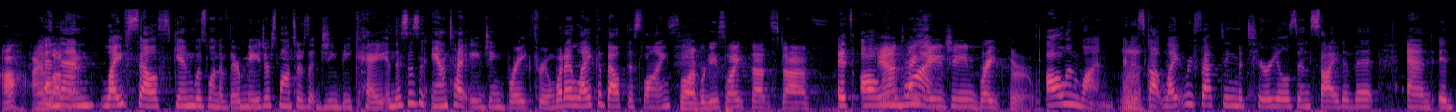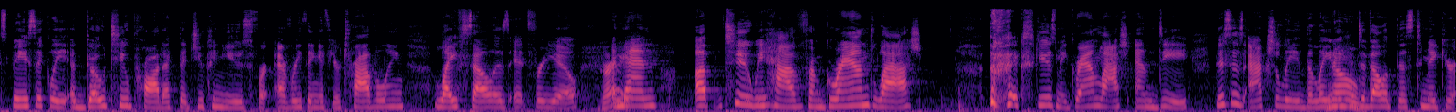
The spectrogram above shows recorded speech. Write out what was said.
Ah, I love it. and love then LifeCell Skin was one of their major sponsors at GBK, and this is an anti-aging breakthrough. And what I like about this line, Celebrities like that stuff. It's all in one. Anti-aging breakthrough. all in one and Mm. it's got light refracting materials inside of it and it's basically a go-to product that you can use for everything if you're traveling lifecell is it for you Great. and then up to we have from grand lash excuse me GrandeLASH-MD this is actually the lady No. who developed this to make your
